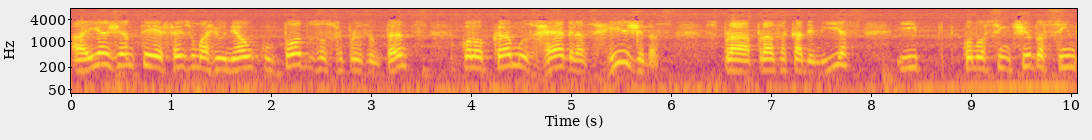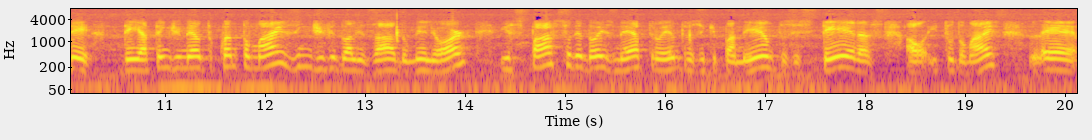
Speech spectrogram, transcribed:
Aí a gente fez uma reunião com todos os representantes, colocamos regras rígidas para as academias e com o sentido assim de de atendimento quanto mais individualizado, melhor. Espaço de dois metros entre os equipamentos, esteiras e tudo mais. É,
